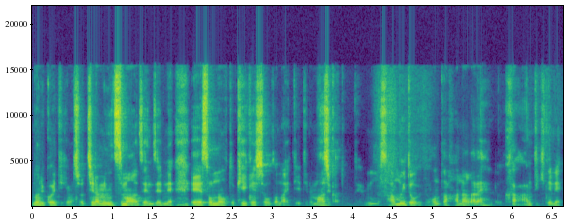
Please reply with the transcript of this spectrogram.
乗り越えていきましょう。ちなみに妻は全然ね、えそんなこと経験したことないって言ってる、マジかと。もう寒いと本当鼻がね、カーンってきてね、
